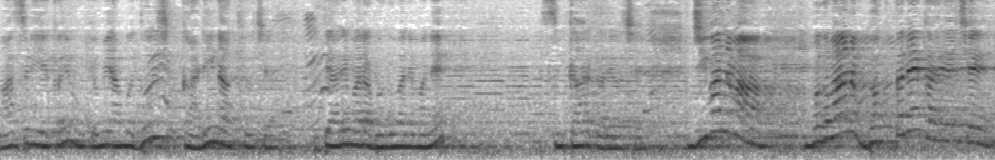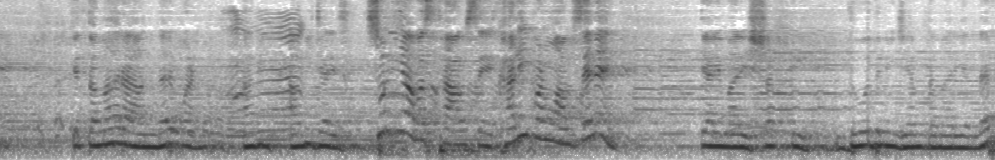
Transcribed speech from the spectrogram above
વાંસળીએ કહ્યું કે મેં આ બધું જ કાઢી નાખ્યું છે. ત્યારે મારા ભગવાને મને સ્વીકાર કર્યો છે. જીવનમાં ભગવાન ભક્તને કહે છે કે તમારા અંદર પણ આવી આવી જ્યારે શૂન્ય અવસ્થા આવશે, ખાલીપણું આવશે ને ત્યારે મારી શક્તિ ધોધની જેમ તમારી અંદર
